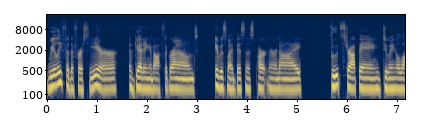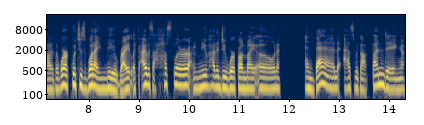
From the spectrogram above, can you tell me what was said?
really for the first year of getting it off the ground, it was my business partner and I bootstrapping, doing a lot of the work, which is what I knew, right? Like I was a hustler, I knew how to do work on my own. And then as we got funding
